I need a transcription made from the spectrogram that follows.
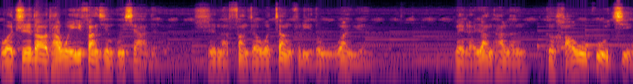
我知道他唯一放心不下的是那放在我账户里的五万元。为了让他能更毫无顾忌、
